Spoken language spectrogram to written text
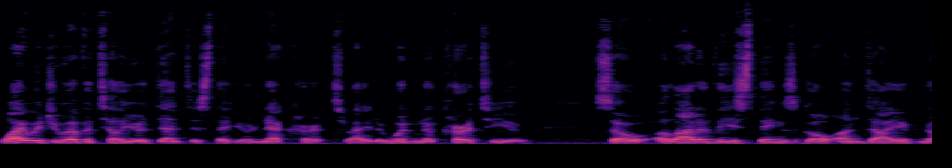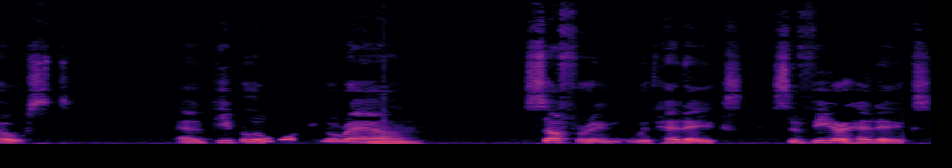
Why would you ever tell your dentist that your neck hurts, right? It wouldn't occur to you. So a lot of these things go undiagnosed. And people are walking around mm-hmm. suffering with headaches, severe headaches,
